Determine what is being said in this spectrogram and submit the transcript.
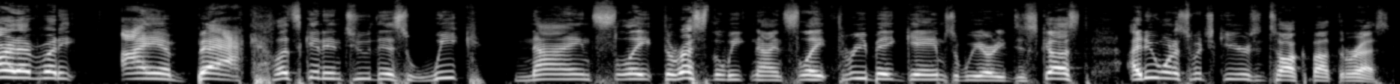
All right, everybody, I am back. Let's get into this week nine slate, the rest of the week nine slate, three big games we already discussed. I do want to switch gears and talk about the rest.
